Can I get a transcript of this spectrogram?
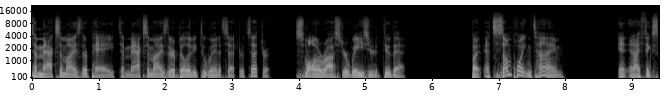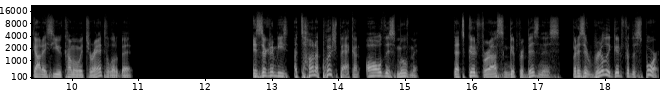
to maximize their pay, to maximize their ability to win, et cetera, et cetera. Smaller roster, way easier to do that. But at some point in time, and, and I think Scott, I see you coming with Durant a little bit. Is there going to be a ton of pushback on all this movement? That's good for us and good for business, but is it really good for the sport?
